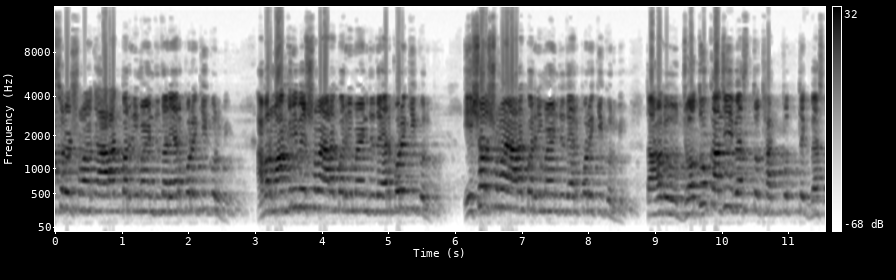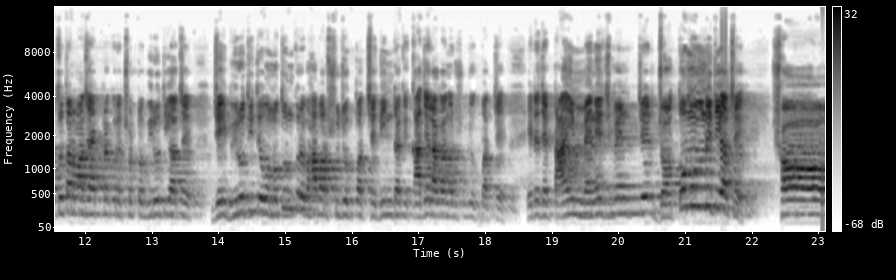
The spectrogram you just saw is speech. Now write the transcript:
আসরের সময় ওকে আর একবার রিমাইন্ড দিত, আর এরপরে কি করবি? আবার মাগরীবের সময় আর একবার রিমাইন্ড দিত, এরপরে কি করবি? এসার সময় আরেকবার রিমাইন্ড দিতে, এরপরে কি করবি? তাহলে যত কাজেই ব্যস্ত থাক, প্রত্যেক ব্যস্ততার মাঝে একটা করে ছোট্ট বিরতি আছে, যেই বিরতিতে ও নতুন করে ভাবার সুযোগ পাচ্ছে, দিনটাকে কাজে লাগানোর সুযোগ পাচ্ছে। এটা যে টাইম ম্যানেজমেন্টের যত মূলনীতি আছে, সব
